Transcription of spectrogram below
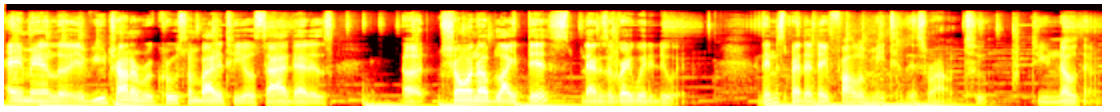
Hey man, look, if you're trying to recruit somebody to your side that is uh, showing up like this, that is a great way to do it. Then it's that they followed me to this round too. Do you know them?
